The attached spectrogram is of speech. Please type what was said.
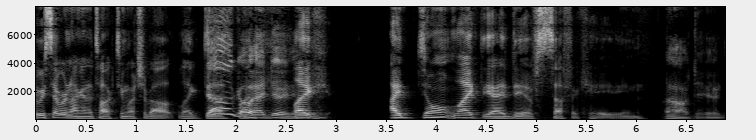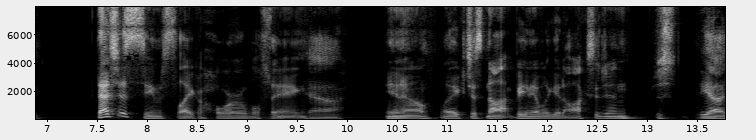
we said we're not going to talk too much about like death. No, go ahead, dude. Like, I don't like the idea of suffocating. oh, dude. That just seems like a horrible thing. Yeah. You know, like just not being able to get oxygen. Just yeah,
